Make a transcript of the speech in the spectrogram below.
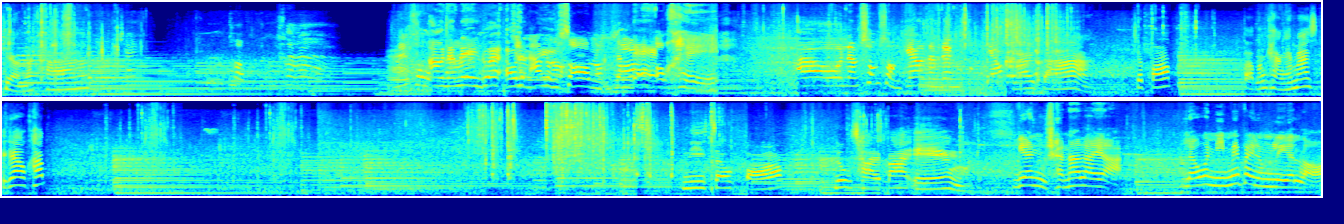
เขียวนะคะ ขอบคุณค่ะ เอาน้ำแดงด้วย เอาเอาน้ำส้มน้ำแดง โอเค เอาน้ำส้มสองแก้ว น้ำแดงสองแก้ว ได้จ้าเจ๊ป๊อกตักน้ำแข็งให้แม่สิแก้วครับ นี่เจ้าป๊อกลูกชายป้าเอง เรียนอยู่ชั้นอะไรอะ แล้ววันนี้ไม่ไปโรงเรียนเหรอ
